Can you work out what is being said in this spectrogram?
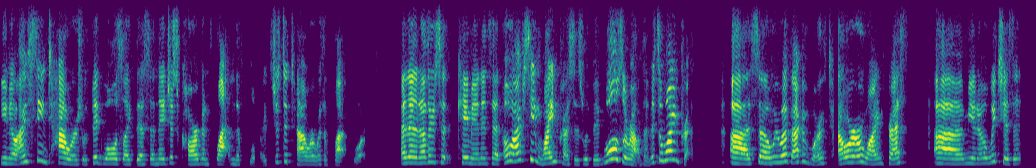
you know, I've seen towers with big walls like this, and they just carve and flatten the floor. It's just a tower with a flat floor. And then others came in and said, oh, I've seen wine presses with big walls around them. It's a wine press. Uh, so we went back and forth, tower or wine press, um, you know, which is it?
